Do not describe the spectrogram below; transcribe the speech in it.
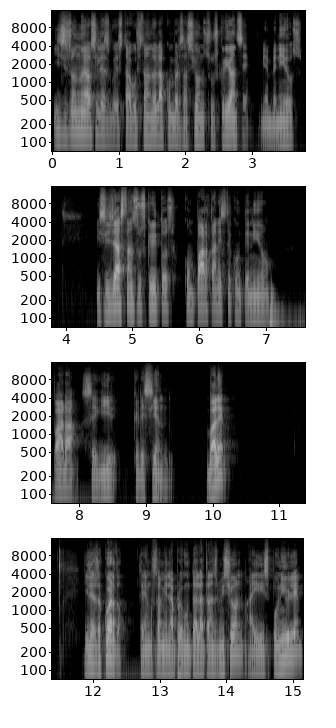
Y si son nuevos, si les está gustando la conversación, suscríbanse, bienvenidos. Y si ya están suscritos, compartan este contenido para seguir creciendo, ¿vale? Y les recuerdo, tenemos también la pregunta de la transmisión ahí disponible.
